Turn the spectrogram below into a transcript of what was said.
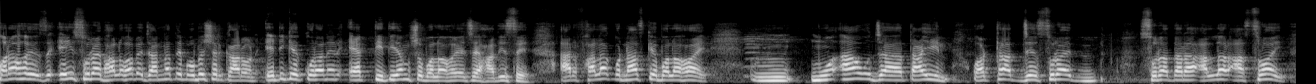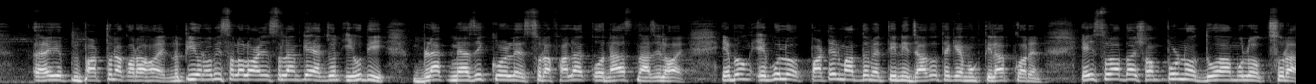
করা হয়েছে। এই সুরায় ভালোভাবে জান্নাতে প্রবেশের কারণ, এটিকে কোরআনের এক তৃতীয়াংশ বলা হয়েছে হাদিসে। আর ফালাক ও নাসকে বলা হয় মুআ তাইন অর্থাৎ যে সুরায়, সুরা দ্বারা আল্লাহর আশ্রয় প্রার্থনা করা হয়। প্রিয় নবী সাল্লাহ আলিয়াল্লামকে একজন ইহুদি ব্ল্যাক ম্যাজিক করলে সুরা ফালাক ও নাস নাজিল হয় এবং এগুলো পাঠের মাধ্যমে তিনি জাদু থেকে মুক্তি লাভ করেন। এই সুরাদয় সম্পূর্ণ দোয়ামূলক সুরা।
